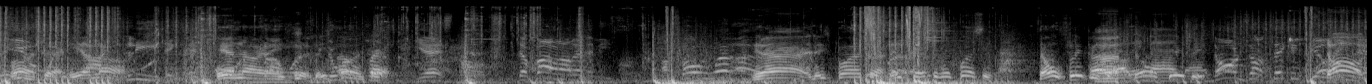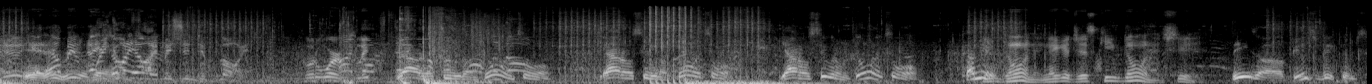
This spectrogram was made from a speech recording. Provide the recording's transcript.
him fun trap. Hell no. Bleeding. Hell no, it ain't flip. They fun trap. Yes, devour our enemies. A cold weather. Yeah, they spawn trap. They cussing and fussing. Don't flip it, Uh, y'all. Don't flip it. Dogs are taking Fury Dog, kill. dude. Yeah, they help me. real Hey, bad. somebody help mission deployed. Go to work, sleep. Y'all don't see what I'm doing to them. Y'all don't see what I'm doing to them. Y'all don't see what I'm doing to them. Come here. Keep doing it, nigga. Just keep doing it. Shit. These are abuse victims.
